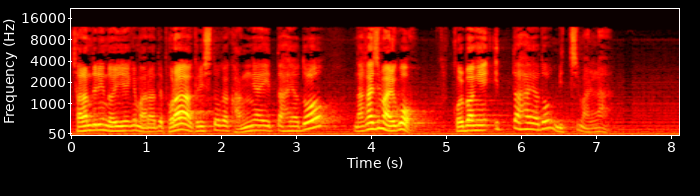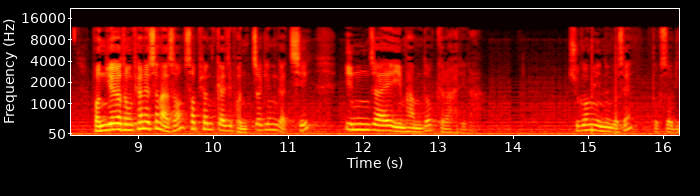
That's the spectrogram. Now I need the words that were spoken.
사람들이 너희에게 말하되 보라, 그리스도가 광야에 있다 하여도 나가지 말고 골방에 있다 하여도 믿지 말라. 번개가 동편에서 나서 서편까지 번쩍임 같이 인자의 임함도 그러하리라. 죽음이 있는 곳에 독수리,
